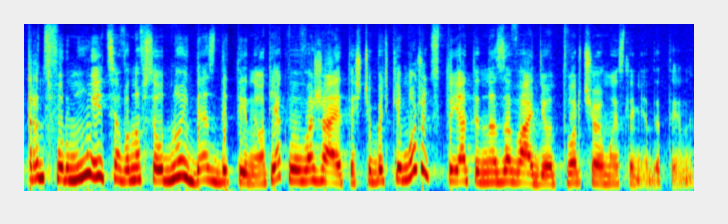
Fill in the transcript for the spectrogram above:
трансформується, воно все одно йде з дитини. От як ви вважаєте, що батьки можуть стояти на заваді от, творчого мислення дитини?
